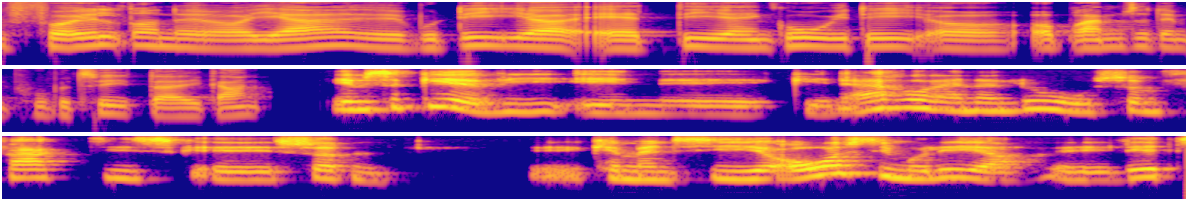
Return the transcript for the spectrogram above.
forældrene og jer, øh, vurderer, at det er en god idé at, at bremse den pubertet, der er i gang? Jamen, så giver vi en øh, GnRH-analog, som faktisk øh, sådan, øh, kan man sige, overstimulerer øh, lidt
